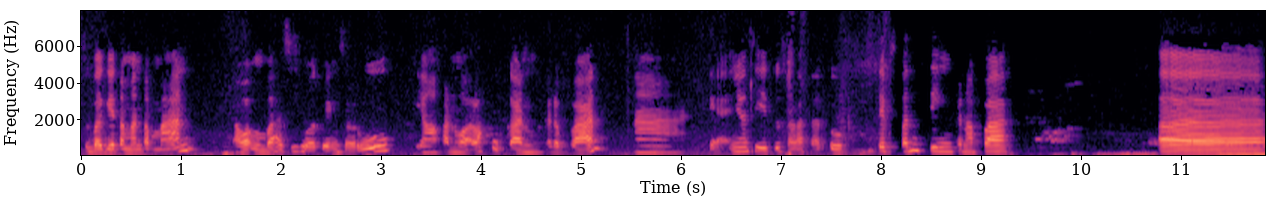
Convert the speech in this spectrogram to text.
sebagai teman-teman, awak membahas sesuatu yang seru yang akan awak lakukan ke depan. Nah, kayaknya sih itu salah satu tips penting kenapa eh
